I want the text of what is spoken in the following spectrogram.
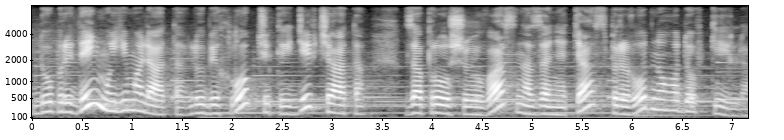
Добрий день, мої малята, любі хлопчики і дівчата. Запрошую вас на заняття з природного довкілля.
